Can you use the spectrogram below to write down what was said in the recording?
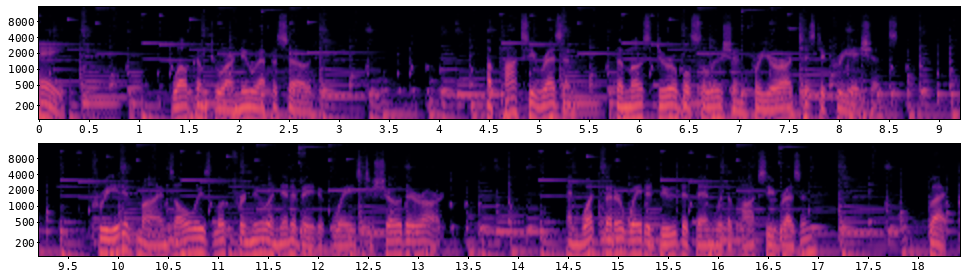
Hey! Welcome to our new episode. Epoxy resin, the most durable solution for your artistic creations. Creative minds always look for new and innovative ways to show their art. And what better way to do that than with epoxy resin? But,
